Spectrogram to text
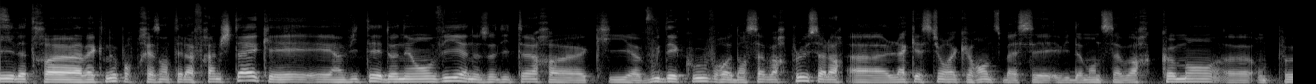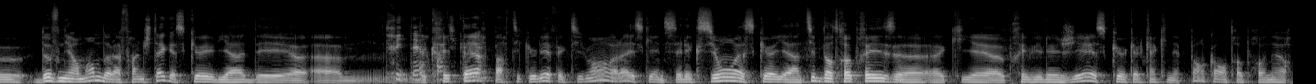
Merci. d'être euh, avec nous pour présenter la French Tech et, et inviter et donner envie à nos auditeurs euh, qui euh, vous découvrent d'en savoir plus. Alors, euh, la question récurrente, bah, c'est évidemment de savoir comment on peut devenir membre de la French Tech. Est-ce qu'il y a des, Critères des critères particuliers, effectivement voilà. Est-ce qu'il y a une sélection? Est-ce qu'il y a un type d'entreprise qui est privilégié? Est-ce que quelqu'un qui n'est pas encore entrepreneur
